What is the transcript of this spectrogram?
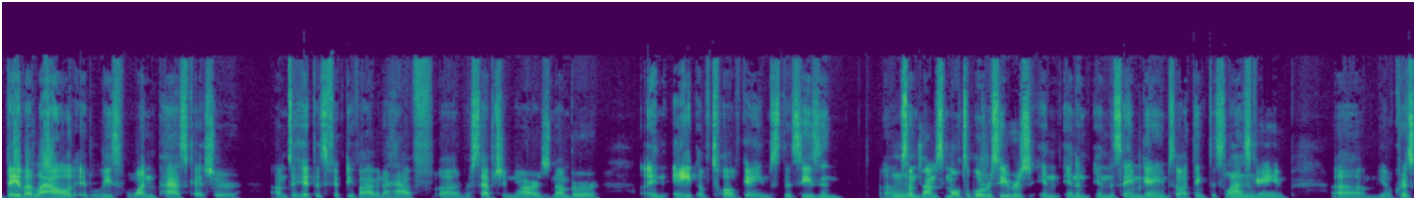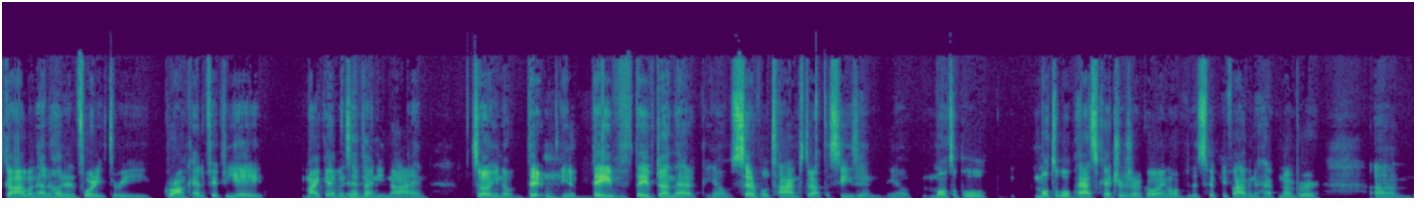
they've allowed at least one pass catcher um, to hit this 55 and a half uh, reception yards number in eight of 12 games this season um, mm. Sometimes multiple receivers in in in the same game. So I think this last mm. game, um, you know, Chris Godwin had 143, Gronk had 58, Mike Evans had 99. So you know, they mm. you know they've they've done that you know several times throughout the season. You know, multiple multiple pass catchers are going over this 55 and a half number. Um,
